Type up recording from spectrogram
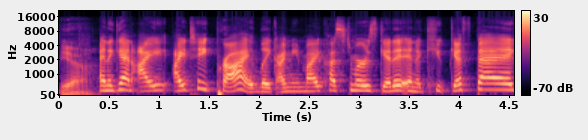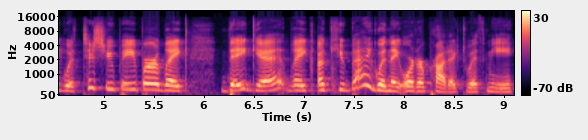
Yeah. And again, I I take pride. Like I mean, my customers get it in a cute gift bag with tissue paper. Like they get like a cute bag when they order product with me,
